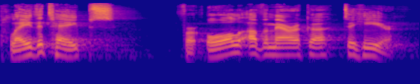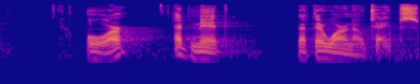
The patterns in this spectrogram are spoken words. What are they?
play the tapes for all of America to hear, or admit that there were no tapes.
